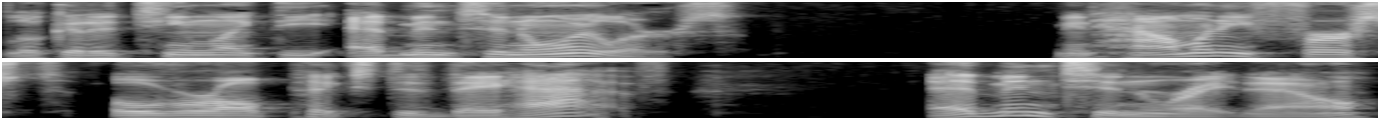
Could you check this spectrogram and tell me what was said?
Look at a team like the Edmonton Oilers. I mean, how many first overall picks did they have? Edmonton right now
